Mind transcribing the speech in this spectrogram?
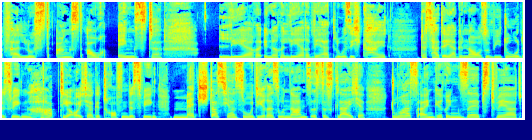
Verlustangst, auch Ängste. Leere, innere Leere, Wertlosigkeit. Das hat er ja genauso wie du. Deswegen habt ihr euch ja getroffen. Deswegen matcht das ja so. Die Resonanz ist das gleiche. Du hast einen geringen Selbstwert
